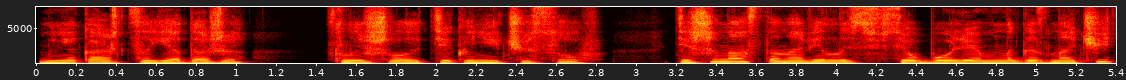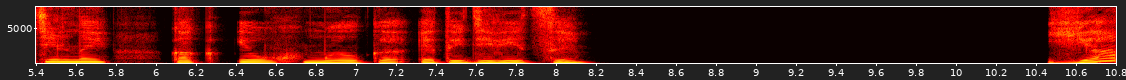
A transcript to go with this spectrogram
Мне кажется, я даже слышала тиканье часов. Тишина становилась все более многозначительной, как и ухмылка этой девицы. «Я?»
